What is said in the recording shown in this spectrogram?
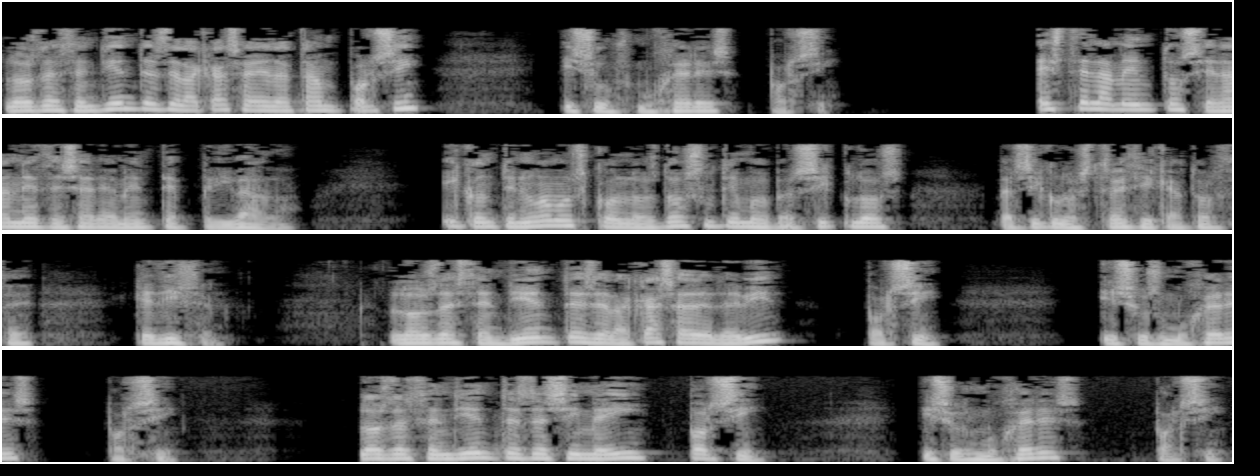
Los descendientes de la casa de Natán por sí, y sus mujeres por sí. Este lamento será necesariamente privado. Y continuamos con los dos últimos versículos, versículos trece y catorce, que dicen Los descendientes de la casa de David por sí, y sus mujeres por sí los descendientes de Simeí por sí, y sus mujeres por sí.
